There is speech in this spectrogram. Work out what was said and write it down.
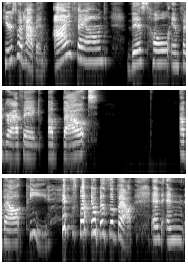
here's what happened. I found this whole infographic about about pee is what it was about. And and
